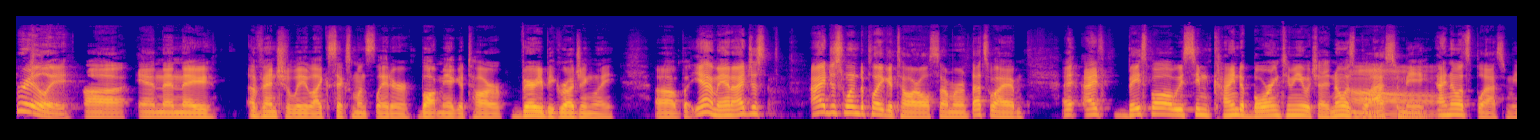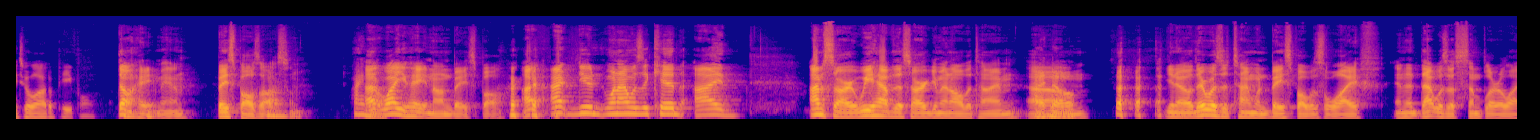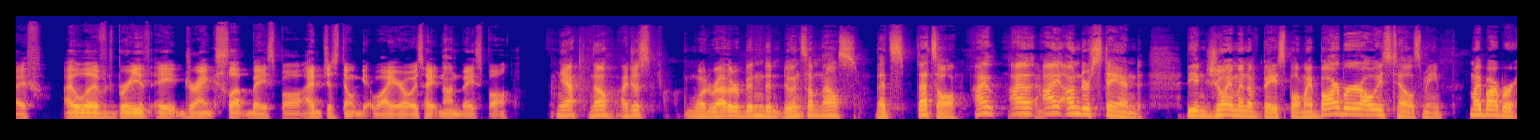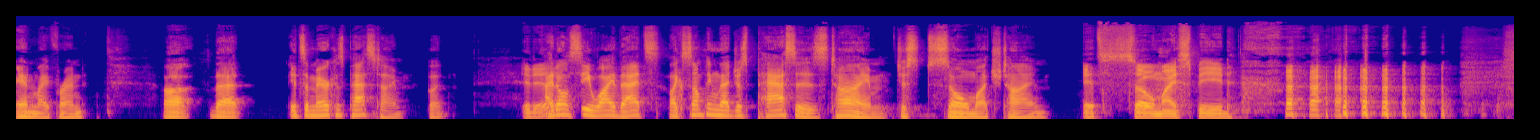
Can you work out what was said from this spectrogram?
Really? Uh, and then they eventually, like six months later, bought me a guitar very begrudgingly. Uh, but yeah, man, I just I just wanted to play guitar all summer. That's why I'm. I, I baseball always seemed kind of boring to me, which I know is blasphemy. I know it's blasphemy to a lot of people. Don't hate, man. Baseball's awesome. I I, know. why are you hating on baseball? I, I, dude, when I was a kid, I, I'm sorry, we have this argument all the time. I know. Um, you know, there was a time when baseball was life, and that was a simpler life. I lived, breathed, ate, drank, slept baseball. I just don't get why you're always hating on baseball. Yeah, no, I just would rather have been doing something else. That's that's all. I I, I understand the enjoyment of baseball. My barber always tells me, my barber and my friend, uh, that it's America's pastime. But It is. I don't see why that's like something that just passes time, just so much time. It's so my speed.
